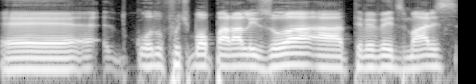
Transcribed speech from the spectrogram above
é, quando o futebol paralisou, a, a TV Verdes Mares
